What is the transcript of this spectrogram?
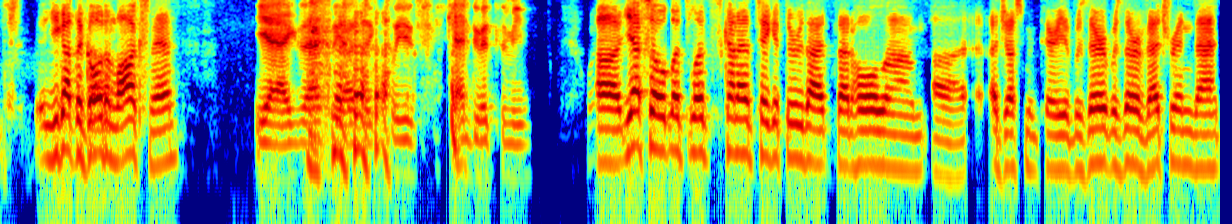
you got the so, golden locks, man. Yeah, exactly. I was like, please, can't do it to me. Uh, yeah, so let's let's kind of take it through that that whole um, uh, adjustment period. Was there was there a veteran that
